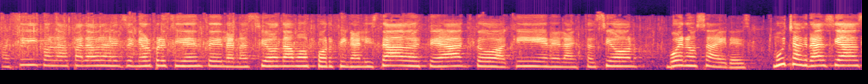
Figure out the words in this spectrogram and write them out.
Así, con las palabras del señor presidente de la Nación, damos por finalizado este acto aquí en la estación Buenos Aires. Muchas gracias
